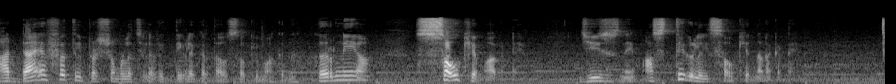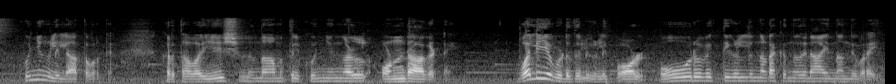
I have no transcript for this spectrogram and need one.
ആ ഡയഫ്രത്തിൽ പ്രശ്നമുള്ള ചില വ്യക്തികളെ കർത്താവ് സൗഖ്യമാക്കുന്നു. ഹെർണിയ സൗഖ്യമാകട്ടെ. ജീസസ് നെയിം അസ്ഥികളിൽ സൗഖ്യം നടക്കട്ടെ. കുഞ്ഞുങ്ങളില്ലാത്തവർക്ക് കർത്താവ് യേശുവിന്റെ നാമത്തിൽ കുഞ്ഞുങ്ങൾ ഉണ്ടാകട്ടെ. വലിയ വിടുതലുകൾ ഇപ്പോൾ ഓരോ വ്യക്തികളിലും നടക്കുന്നതിനായി നന്ദി പറയും.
